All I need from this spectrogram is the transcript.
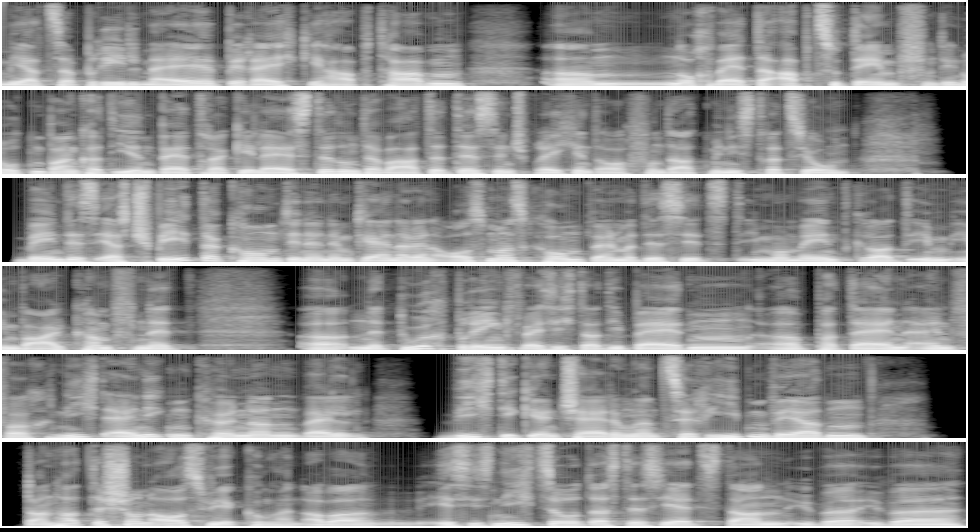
März, April, Mai-Bereich gehabt haben, ähm, noch weiter abzudämpfen. Die Notenbank hat ihren Beitrag geleistet und erwartet es entsprechend auch von der Administration. Wenn das erst später kommt, in einem kleineren Ausmaß kommt, weil man das jetzt im Moment gerade im, im Wahlkampf nicht, äh, nicht durchbringt, weil sich da die beiden äh, Parteien einfach nicht einigen können, weil wichtige Entscheidungen zerrieben werden, dann hat das schon Auswirkungen. Aber es ist nicht so, dass das jetzt dann über, über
